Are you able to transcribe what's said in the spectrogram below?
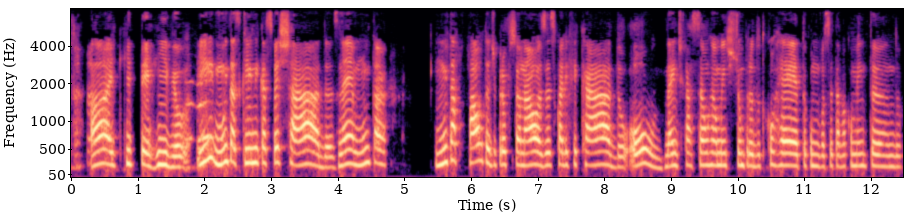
Ai, que terrível. E muitas clínicas fechadas, né? Muita muita falta de profissional, às vezes qualificado, ou na indicação realmente de um produto correto, como você estava comentando.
